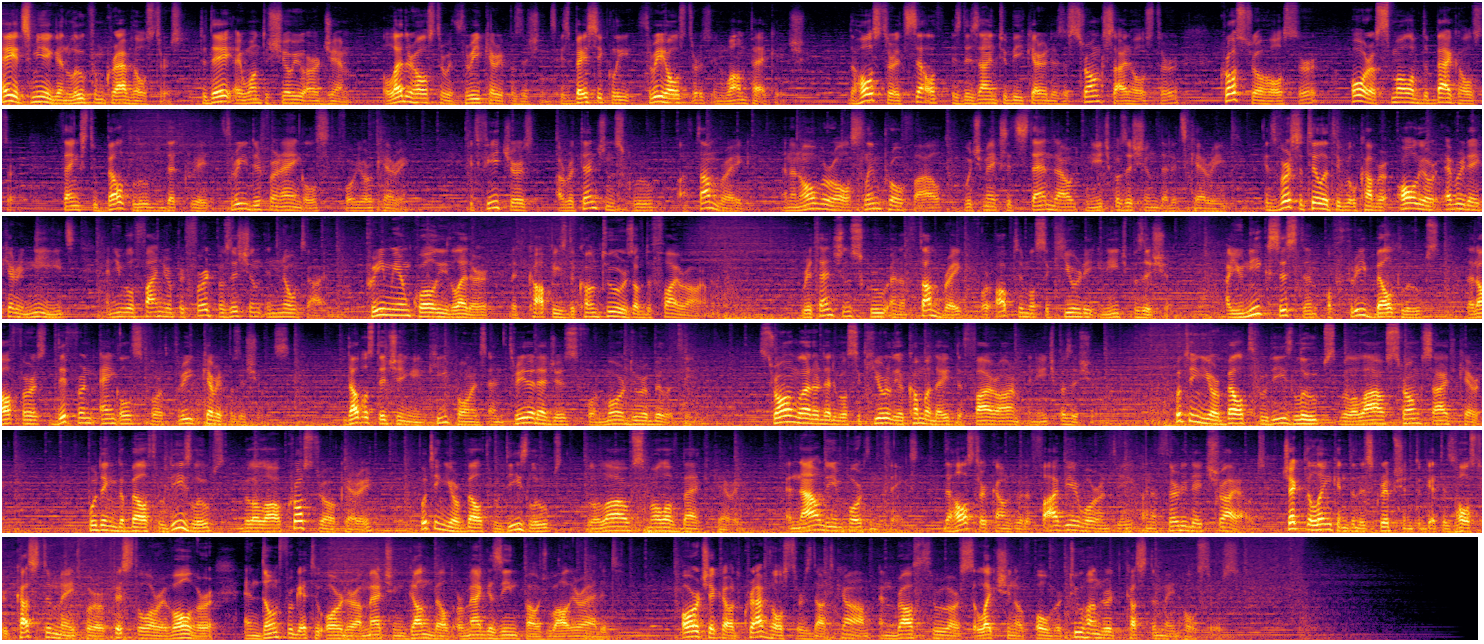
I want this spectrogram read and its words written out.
Hey, it's me again, Luke from Craft Holsters. Today I want to show you our gem. A leather holster with three carry positions is basically three holsters in one package. The holster itself is designed to be carried as a strong side holster, cross-draw holster or a small of the back holster, thanks to belt loops that create three different angles for your carry. It features a retention screw, a thumb break and an overall slim profile which makes it stand out in each position that it's carried. Its versatility will cover all your everyday carry needs and you will find your preferred position in no time. Premium quality leather that copies the contours of the firearm. Retention screw and a thumb break for optimal security in each position. A unique system of three belt loops that offers different angles for three carry positions. Double stitching in key points and threaded edges for more durability. Strong leather that will securely accommodate the firearm in each position. Putting your belt through these loops will allow strong side carry. Putting the belt through these loops will allow cross-draw carry. Putting your belt through these loops will allow small of back carry. And now the important things. The holster comes with a 5-year warranty and a 30-day tryout. Check the link in the description to get this holster custom made for your pistol or revolver and don't forget to order a matching gun belt or magazine pouch while you're at it. Or check out craftholsters.com and browse through our selection of over 200 custom-made holsters.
